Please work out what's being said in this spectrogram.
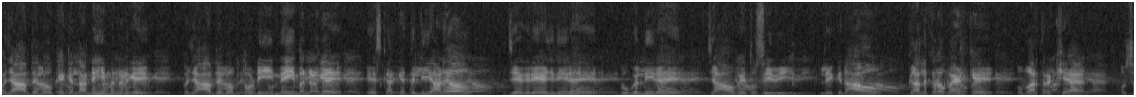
ਪੰਜਾਬ ਦੇ ਲੋਕ ਇਹ ਗੱਲਾਂ ਨਹੀਂ ਮੰਨਣਗੇ। ਪੰਜਾਬ ਦੇ ਲੋਕ ਤੁਹਾਡੀ ਨਹੀਂ ਮੰਨਣਗੇ। ਇਸ ਕਰਕੇ ਦਿੱਲੀ ਵਾਲਿਓ, ਜੇ ਅੰਗਰੇਜ਼ ਨਹੀਂ ਰਹੇ, ਮੁਗਲ ਨਹੀਂ ਰਹੇ, ਜਾਓਗੇ ਤੁਸੀਂ ਵੀ। ਲੇਕਿਨ ਆਓ, ਗੱਲ ਕਰੋ ਬੈਠ ਕੇ। ਉਹ ਵਰਤ ਰੱਖਿਆ ਉਸ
